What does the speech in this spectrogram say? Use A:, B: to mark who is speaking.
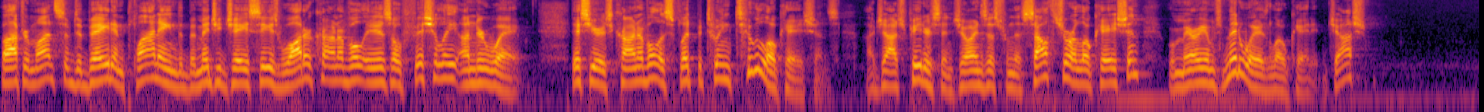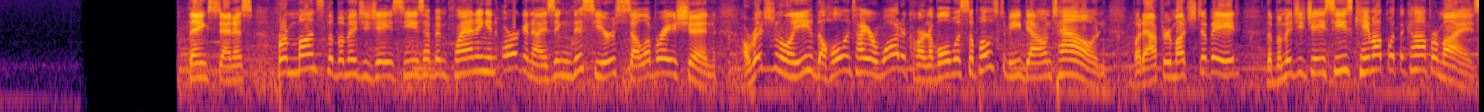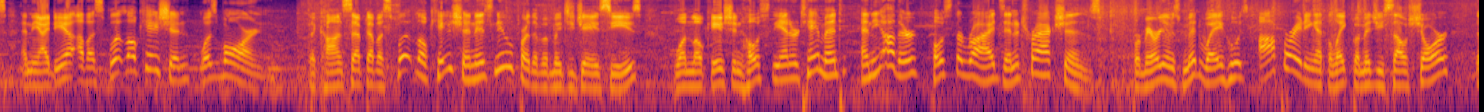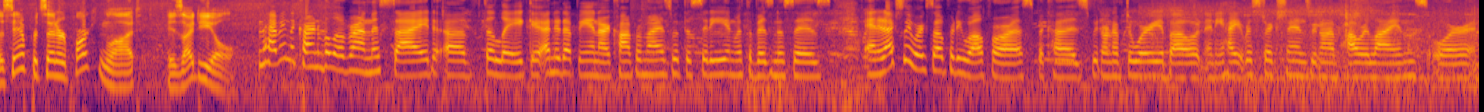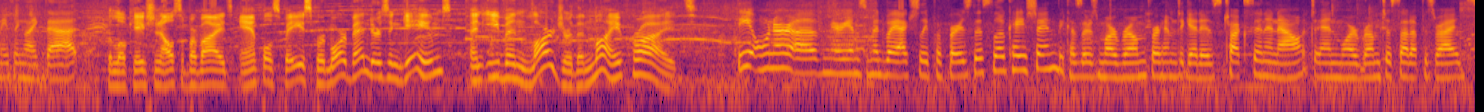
A: Well, after months of debate and planning, the Bemidji Jaycees Water Carnival is officially underway. This year's carnival is split between two locations. Uh, Josh Peterson joins us from the South Shore location where Merriam's Midway is located. Josh?
B: Thanks, Dennis. For months, the Bemidji Jaycees have been planning and organizing this year's celebration. Originally, the whole entire water carnival was supposed to be downtown, but after much debate, the Bemidji Jaycees came up with a compromise, and the idea of a split location was born. The concept of a split location is new for the Bemidji Jaycees. One location hosts the entertainment and the other hosts the rides and attractions. For Merriam's Midway, who is operating at the Lake Bemidji South Shore, the Sanford Center parking lot is ideal.
C: Having the carnival over on this side of the lake, it ended up being our compromise with the city and with the businesses. And it actually works out pretty well for us because we don't have to worry about any height restrictions, we don't have power lines or anything like that.
B: The location also provides ample space for more vendors and games and even larger than life rides.
C: The owner of Merriam's Midway actually prefers this location because there's more room for him to get his trucks in and out and more room to set up his rides.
